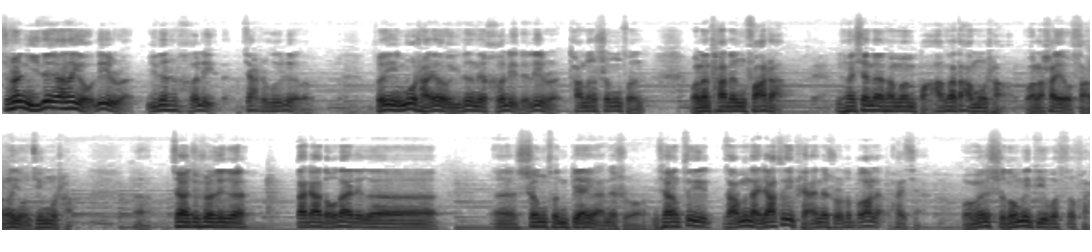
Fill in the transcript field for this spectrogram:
就说你一定让它有利润，一定是合理的价值规律了。所以牧场要有一定的合理的利润，它能生存，完了它能发展。你看现在他们八个大牧场，完了还有三个有机牧场，啊，这样就说这个大家都在这个呃生存边缘的时候，你像最咱们奶价最便宜的时候都不到两块钱，我们始终没低过四块。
